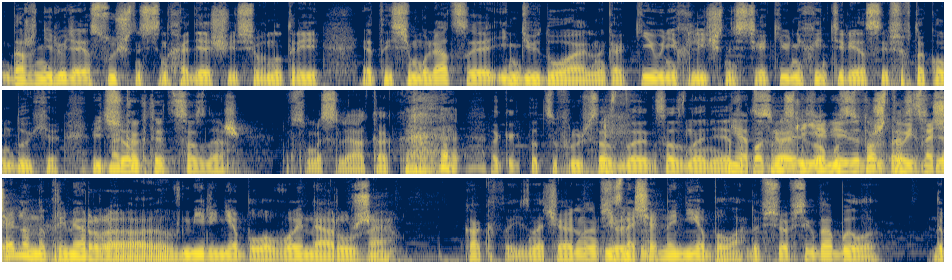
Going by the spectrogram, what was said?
даже не люди, а сущности, находящиеся внутри этой симуляции, индивидуально, какие у них личности, какие у них интересы и все в таком духе. Ведь А все... как ты это создашь? В смысле, а как, а как ты оцифруешь созна- сознание? Это Нет, в пока смысле, я имею в виду, что изначально, например, э, в мире не было войны оружия. Как это? Изначально всё Изначально не было. это- Да все всегда было. Да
